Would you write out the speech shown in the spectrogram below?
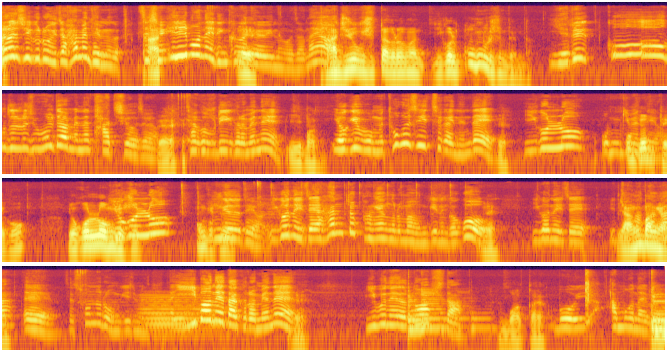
이런 식으로 이제 하면 되는 거예요. 자, 다- 지금 1번에 링크가 네. 되어 있는 거잖아요. 다 지우고 싶다 그러면 이걸 꾹 누르시면 됩니다. 얘를 꾹 누르시면 홀드하면은 다 지워져요. 네. 자, 그럼 우리 그러면은 2번. 여기 보면 토글 스위치가 있는데 네. 이걸로 옮기면 옮겨도 돼요. 되고 요걸로 옮겨. 이걸로 옮기죠. 옮겨도 돼요. 이거는 이제 한쪽 방향으로만 옮기는 거고 네. 이거는 이제 양방향. 이제 손으로 옮기시면 돼요. 자, 2번에다 그러면은 네. 2번에다 또 합시다. 뭐 할까요? 뭐 이- 아무거나 해봐요.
